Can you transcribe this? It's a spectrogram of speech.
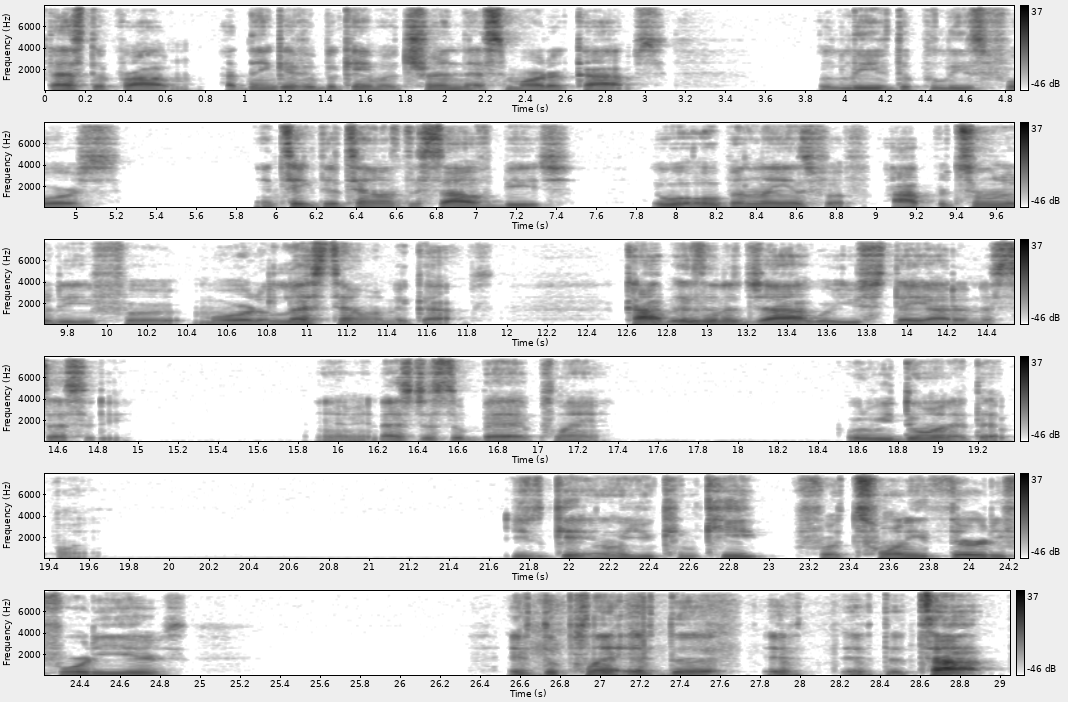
that's the problem. I think if it became a trend that smarter cops would leave the police force and take their talents to South Beach, it would open lanes for opportunity for more or less talented cops. Cop isn't a job where you stay out of necessity. I mean, that's just a bad plan. What are we doing at that point? You're getting who you can keep for 20, 30, 40 years? If the plan if the if if the top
